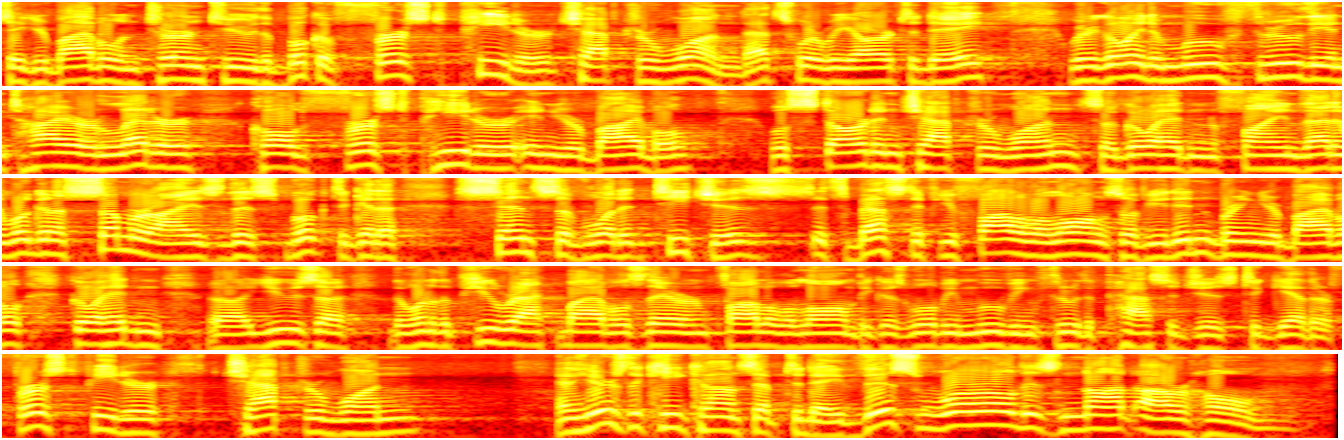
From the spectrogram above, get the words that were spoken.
Take your Bible and turn to the book of 1 Peter, chapter 1. That's where we are today. We're going to move through the entire letter called 1 Peter in your Bible. We'll start in chapter 1, so go ahead and find that. And we're going to summarize this book to get a sense of what it teaches. It's best if you follow along, so if you didn't bring your Bible, go ahead and uh, use uh, the, one of the pew rack Bibles there and follow along because we'll be moving through the passages together. 1 Peter chapter 1 and here's the key concept today this world is not our home.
